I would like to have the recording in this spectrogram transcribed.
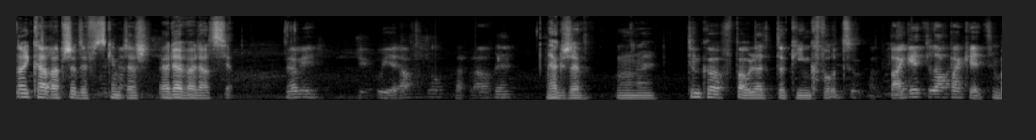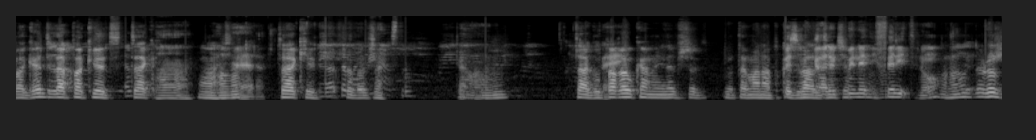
No i kawa przede wszystkim też rewelacja. Dziękuję, naprawdę. Także mm, tylko w Pauletto King Food. Baguette la paquette. Baguette dla pakiet, tak. A, Aha. No to będzie jasno. Mhm. Tak, u Pawełka najlepsze, bo tam ona pokazywała Fare zdjęcie. quelle differite, no? Mhm, róż,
